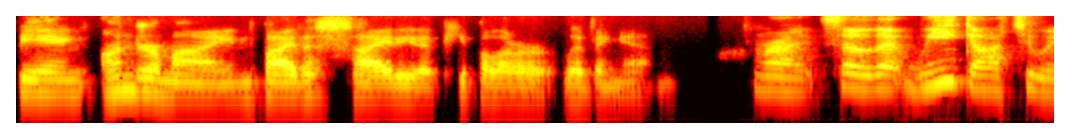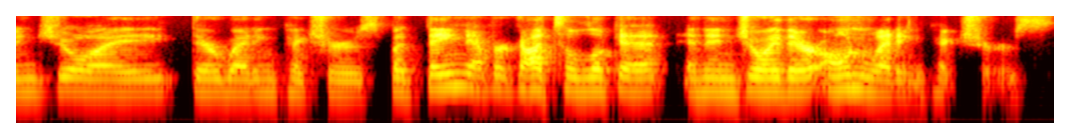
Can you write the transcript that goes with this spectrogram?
being undermined by the society that people are living in. Right. So that we got to enjoy their wedding pictures, but they never got to look at and enjoy their own wedding pictures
